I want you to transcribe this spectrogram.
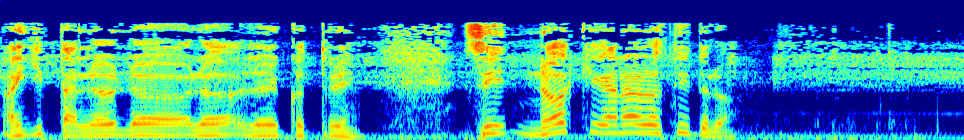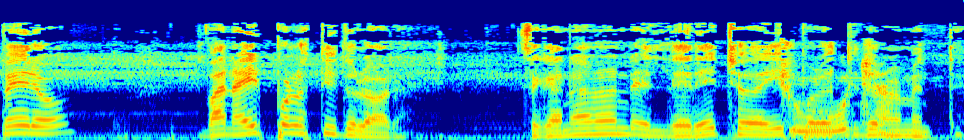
aquí está lo, lo, lo, encontré. Sí no es que ganaron los títulos pero van a ir por los títulos ahora. Se ganaron el derecho de ir por los títulos nuevamente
